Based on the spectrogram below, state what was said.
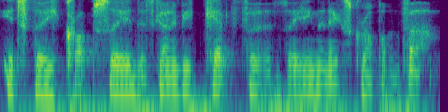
it's the crop seed that's going to be kept for seeding the next crop on farm.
